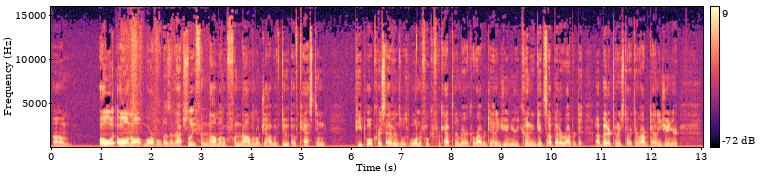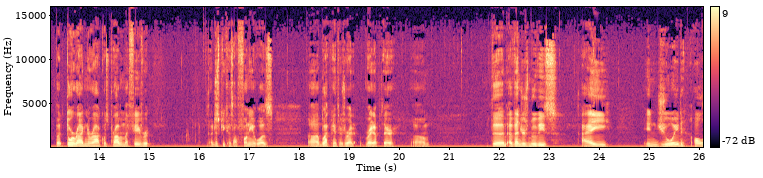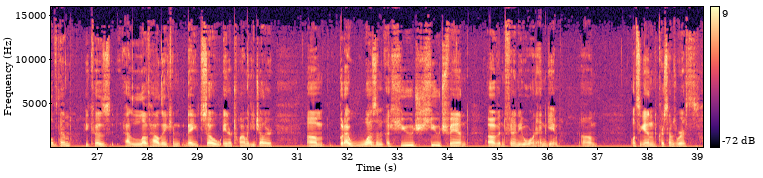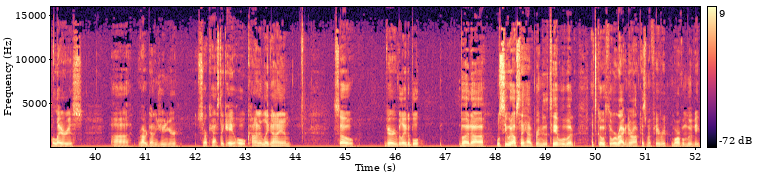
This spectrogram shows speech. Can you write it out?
Um, all all in all, Marvel does an absolutely phenomenal, phenomenal job of do, of casting people. Chris Evans was wonderful for Captain America. Robert Downey Jr. You couldn't get a better Robert, a better Tony Stark than Robert Downey Jr. But Thor Ragnarok was probably my favorite, uh, just because how funny it was. Uh, Black Panther's right right up there. Um, the Avengers movies, I enjoyed all of them because I love how they can they so intertwine with each other. Um, but I wasn't a huge, huge fan of Infinity War and Endgame. Um, once again, Chris Hemsworth, hilarious. Uh, Robert Downey Jr., sarcastic a hole, kind of like I am. So, very relatable. But uh, we'll see what else they have bring to the table. But let's go with Thor Ragnarok as my favorite Marvel movie.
